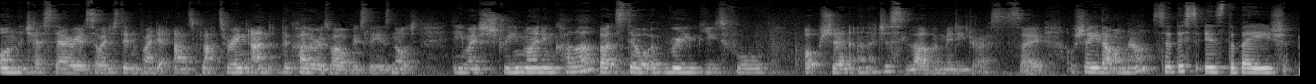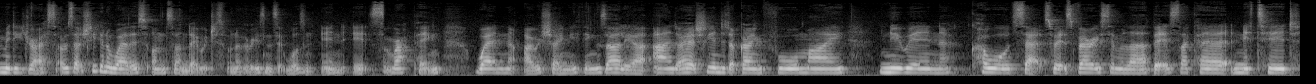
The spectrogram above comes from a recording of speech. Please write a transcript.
on the chest area so I just didn't find it as flattering and the colour as well obviously is not the most streamlining colour but still a really beautiful option and I just love a midi dress so I'll show you that one now. So this is the beige midi dress. I was actually going to wear this on Sunday which is one of the reasons it wasn't in its wrapping when I was showing you things earlier and I actually ended up going for my new in co-ord set so it's very similar but it's like a knitted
